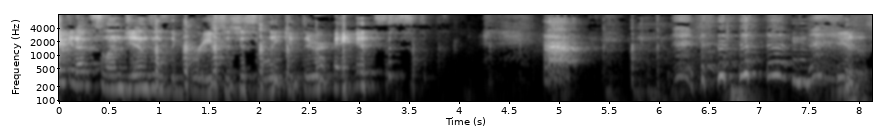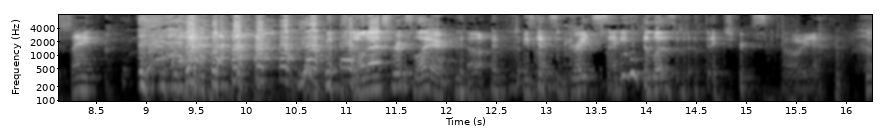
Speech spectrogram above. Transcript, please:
Breaking up Slim Jims as the grease is just leaking through her hands. She is a saint. Don't ask Ric Flair. No. He's got some great Saint Elizabeth pictures. Oh, yeah.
